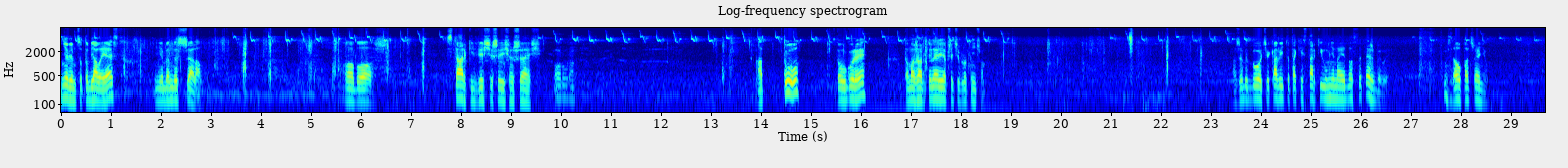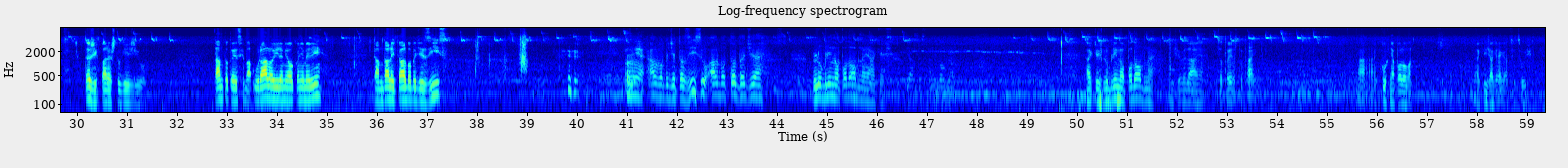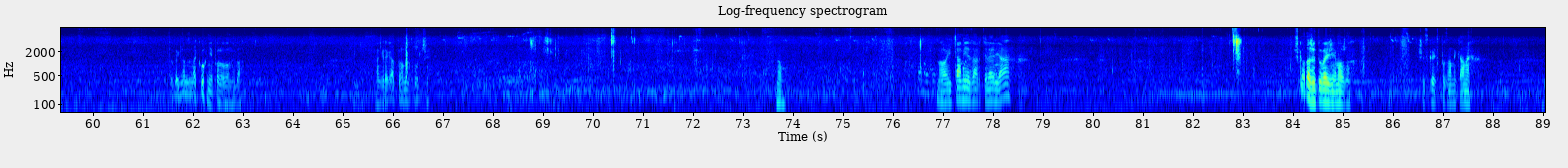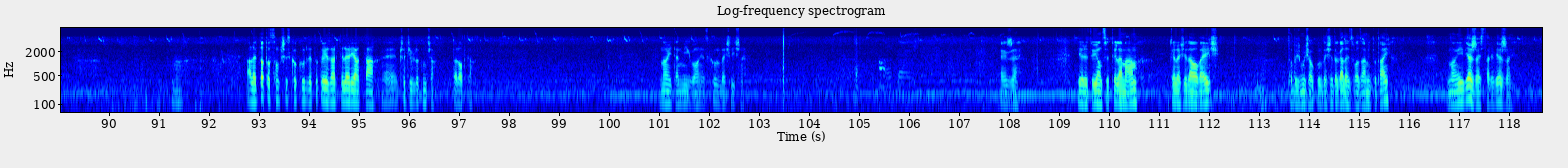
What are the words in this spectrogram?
Nie wiem co to białe jest i nie będę strzelał. O Boż. Starki 266. O rura. Tu, to u góry, to masz artylerię przeciwlotniczą. A żeby było ciekawiej, to takie starki u mnie na jednostce też były. W zaopatrzeniu. Też ich parę sztuk jeździło. Tamto to jest chyba Ural, o ile mnie oko nie myli. Tam dalej to albo będzie ZIS. Nie, albo będzie to ZIS-u, albo to będzie Lublino podobne jakieś. Jakieś Lublino podobne, mi się wydaje. Co to jest tutaj? A, kuchnia polowa. Jakiś agregat czy coś. Wygląda na kuchnię polową chyba. Agregat prądotwórczy. No. No i tam jest artyleria. Szkoda, że tu wejść nie można. Wszystko jest pozamykane. No. Ale to to są wszystko, kurde, to to jest artyleria ta y, przeciwlotnicza, pelotka. No i ten migło, on jest kurde śliczny. Także irytujący tyle mam. Tyle się dało wejść. To byś musiał kurde się dogadać z władzami tutaj. No i wjeżdżaj stary, wjeżdżaj.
